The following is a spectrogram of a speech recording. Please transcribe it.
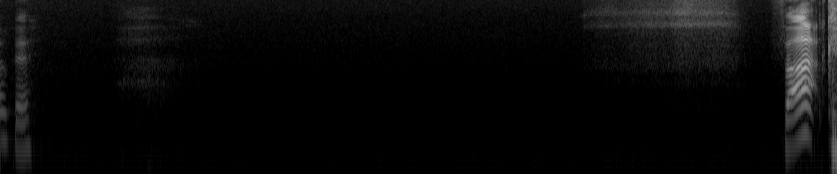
Okay. Fuck!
